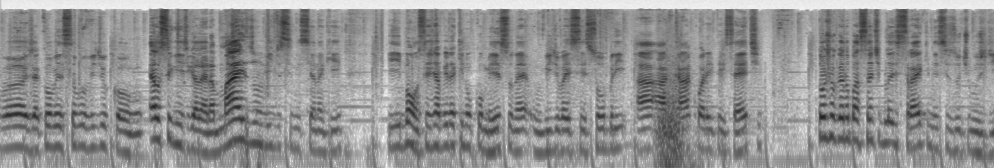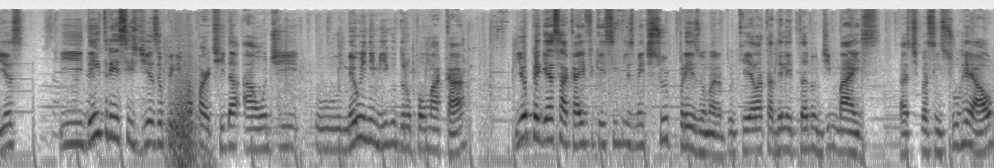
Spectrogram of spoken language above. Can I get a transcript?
Mano, já começamos o vídeo como? É o seguinte, galera. Mais um vídeo se iniciando aqui. E, bom, vocês já viram aqui no começo, né? O vídeo vai ser sobre a AK-47. Tô jogando bastante Blood Strike nesses últimos dias. E dentre esses dias eu peguei uma partida onde o meu inimigo dropou uma AK. E eu peguei essa AK e fiquei simplesmente surpreso, mano. Porque ela tá deletando demais. Tá tipo assim, surreal.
